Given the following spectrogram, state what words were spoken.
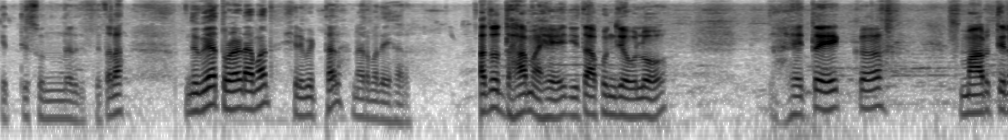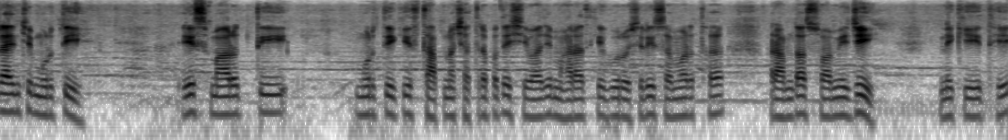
किती सुंदर दिसते. चला निघूया थोड्या टायमात. श्री विठ्ठल नर्मदे हर. हा जो धाम आहे जिथं आपण जेवलो हे तर एक मारुतीरायांची मूर्ती इस मारुती मूर्ती की स्थापना छत्रपति शिवाजी महाराज के गुरु श्री समर्थ रामदास स्वामी जी ने की थी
